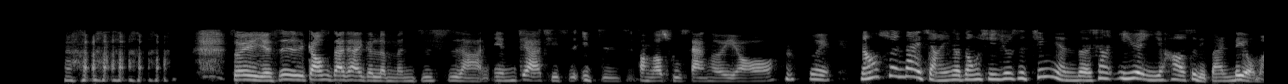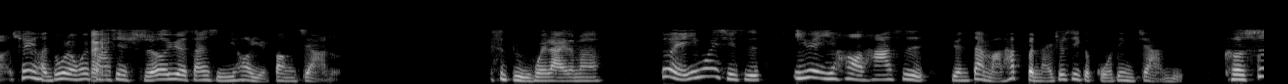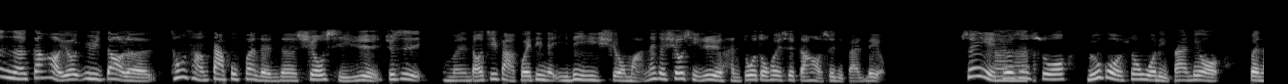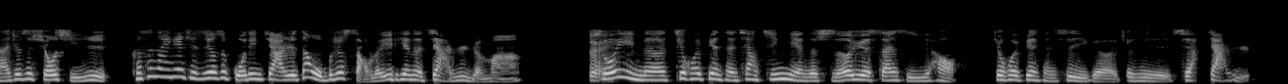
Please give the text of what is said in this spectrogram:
所以也是告诉大家一个冷门知识啊，年假其实一直只放到初三而已哦。对，然后顺带讲一个东西，就是今年的像一月一号是礼拜六嘛，所以很多人会发现十二月三十一号也放假了。是补回来的吗？对，因为其实一月一号它是元旦嘛，它本来就是一个国定假日，可是呢，刚好又遇到了通常大部分人的休息日，就是我们劳基法规定的一例一休嘛，那个休息日很多都会是刚好是礼拜六，所以也就是说，如果说我礼拜六本来就是休息日，可是那一天其实又是国定假日，但我不就少了一天的假日了吗？对，所以呢，就会变成像今年的十二月三十一号，就会变成是一个就是假假日。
